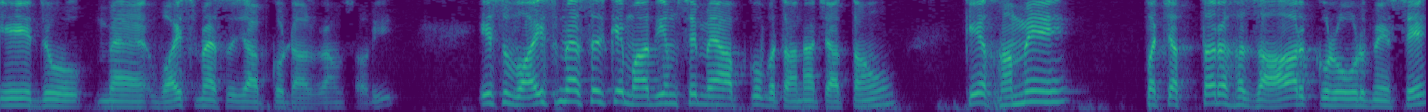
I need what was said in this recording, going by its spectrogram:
ये जो मैं वॉइस मैसेज आपको डाल रहा हूँ सॉरी इस वॉइस मैसेज के माध्यम से मैं आपको बताना चाहता हूँ कि हमें पचहत्तर हज़ार करोड़ में से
